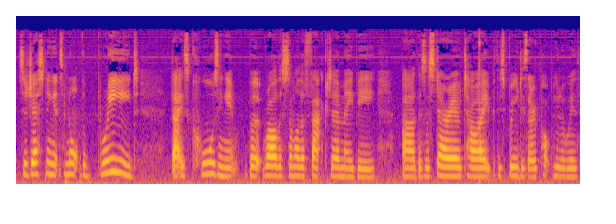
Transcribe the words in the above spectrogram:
suggesting it's not the breed that is causing it, but rather some other factor, maybe uh, there's a stereotype, this breed is very popular with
